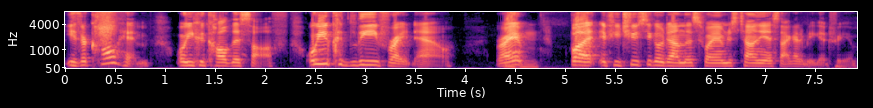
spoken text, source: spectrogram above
either call him or you could call this off or you could leave right now, right? Mhm. But if you choose to go down this way, I'm just telling you it's not going to be good for you.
